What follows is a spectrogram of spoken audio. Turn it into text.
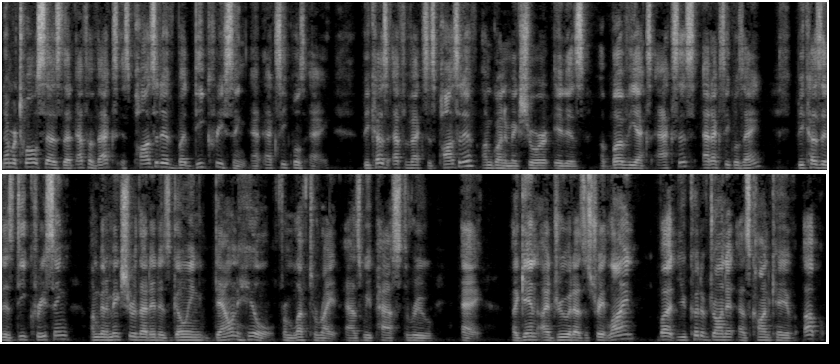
Number 12 says that f of x is positive but decreasing at x equals a. Because f of x is positive, I'm going to make sure it is above the x-axis at x equals a. Because it is decreasing, I'm going to make sure that it is going downhill from left to right as we pass through a. Again, I drew it as a straight line, but you could have drawn it as concave up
